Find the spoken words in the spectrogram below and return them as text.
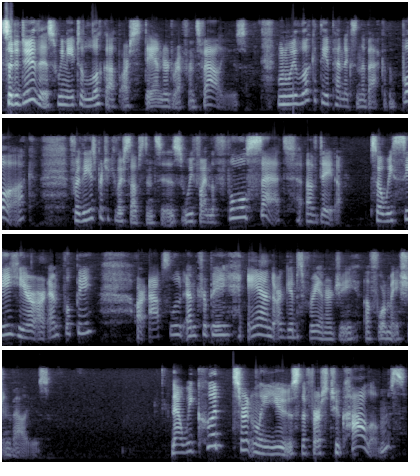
So to do this, we need to look up our standard reference values. When we look at the appendix in the back of the book, for these particular substances, we find the full set of data. So we see here our enthalpy, our absolute entropy, and our Gibbs free energy of formation values. Now we could certainly use the first two columns,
